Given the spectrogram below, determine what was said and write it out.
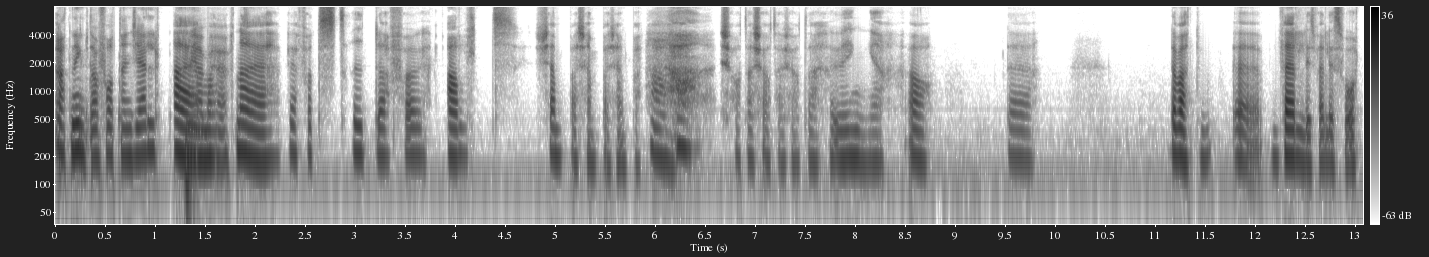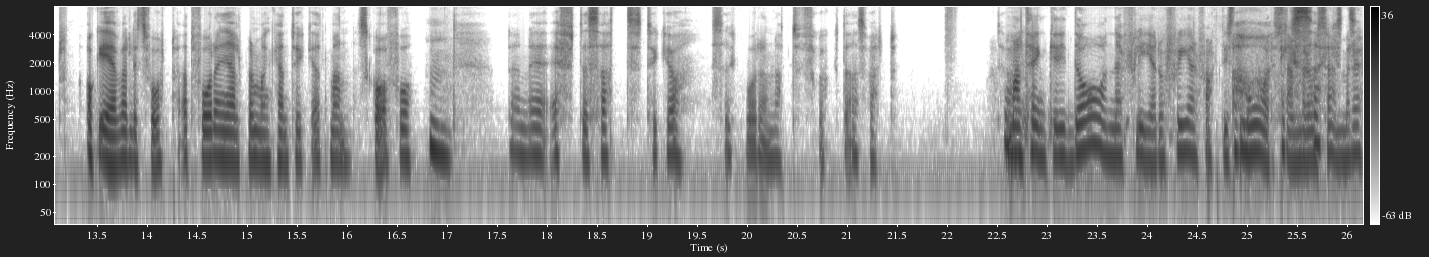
Att ni inte har fått den hjälp ni nej, har man, behövt? nej, vi har fått strida för allt. Kämpa, kämpa, kämpa. Ja. Tjata, tjata, tjata. Ringa. Ja. Det, det har varit eh, väldigt, väldigt svårt och är väldigt svårt att få den hjälpen man kan tycka att man ska få. Mm. Den är eftersatt, tycker jag, psykvården. Något fruktansvärt. Och man tänker idag när fler och fler faktiskt Ja, mår sämre och exakt. sämre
